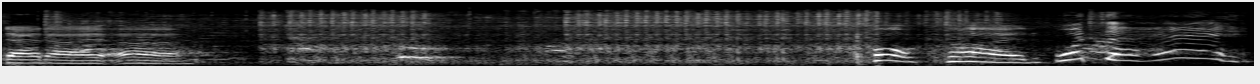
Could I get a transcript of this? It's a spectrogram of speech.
that I uh Oh god, what the heck?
